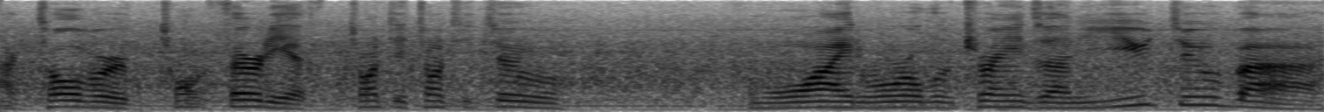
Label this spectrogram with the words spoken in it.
October 30th, 2022. Wide World of Trains on YouTube. Uh,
